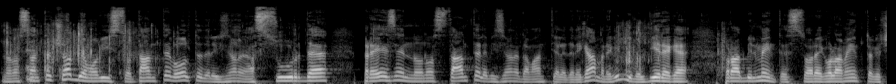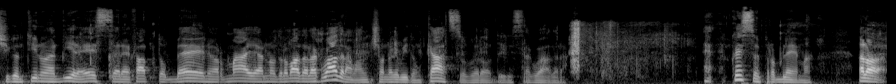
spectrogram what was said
Nonostante ciò abbiamo visto tante volte delle decisioni assurde prese nonostante le visioni davanti alle telecamere, quindi vuol dire che probabilmente questo regolamento che ci continuano a dire essere fatto bene, ormai hanno trovato la quadra, ma non ci hanno capito un cazzo però di questa quadra. Eh, questo è il problema. Allora,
